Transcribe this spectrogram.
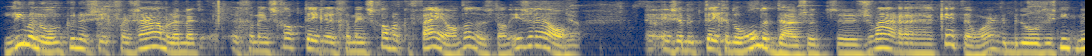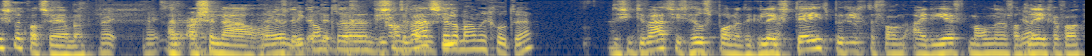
Libanon kunnen zich verzamelen met een gemeenschap tegen een gemeenschappelijke vijand. Dat is dan Israël. Ja. En ze hebben tegen de 100.000 eh, zware raketten hoor. Ik bedoel, het is niet misselijk wat ze hebben Nee, nee, aan nee. arsenaal. Nee, Dus die de- kant, de- eh, de die kant gaat het situatie, helemaal niet goed, hè? De situatie is heel spannend. Ik lees Ja. steeds berichten van IDF-mannen, van het Ja. leger, van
